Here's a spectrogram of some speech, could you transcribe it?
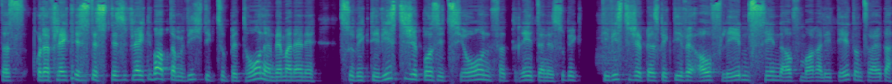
das, oder vielleicht ist das, das ist vielleicht überhaupt einmal wichtig zu betonen, wenn man eine subjektivistische Position vertritt, eine subjektivistische Perspektive auf Lebenssinn, auf Moralität und so weiter,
